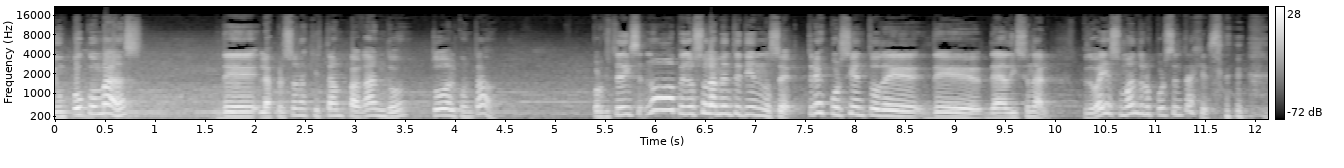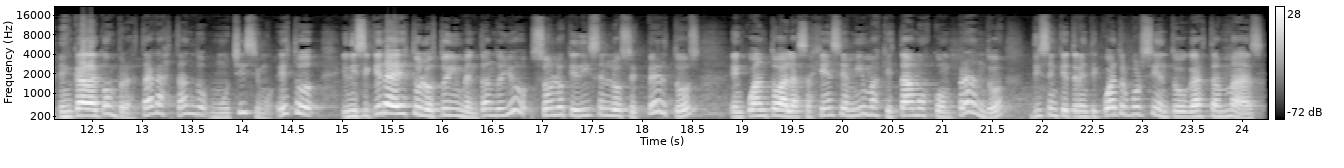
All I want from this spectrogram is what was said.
y un poco más de las personas que están pagando todo el contado. Porque usted dice, no, pero solamente tienen, no sé, 3% de, de, de adicional. Pero vaya sumando los porcentajes en cada compra. Está gastando muchísimo. Esto, y ni siquiera esto lo estoy inventando yo, son lo que dicen los expertos en cuanto a las agencias mismas que estamos comprando. Dicen que 34% gastan más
